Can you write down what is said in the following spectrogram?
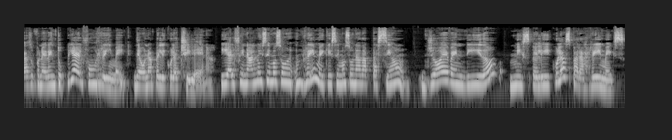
a suponer, en tu piel fue un remake de una película chilena. Y al final no hicimos un remake, hicimos una adaptación. Yo he vendido mis películas para remakes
